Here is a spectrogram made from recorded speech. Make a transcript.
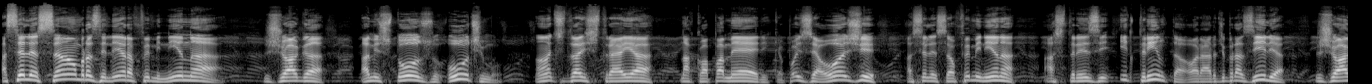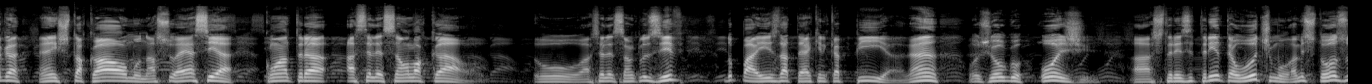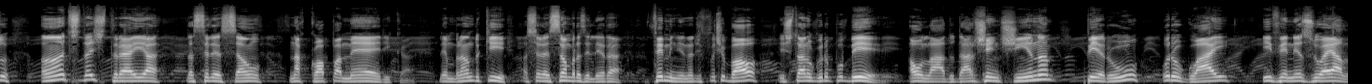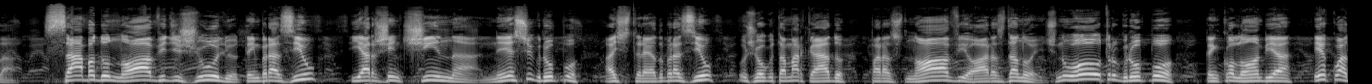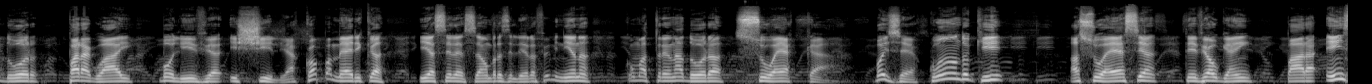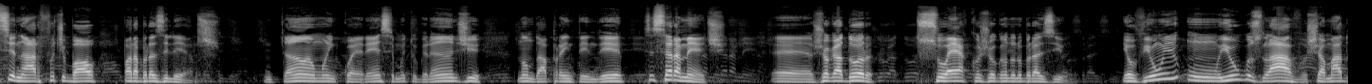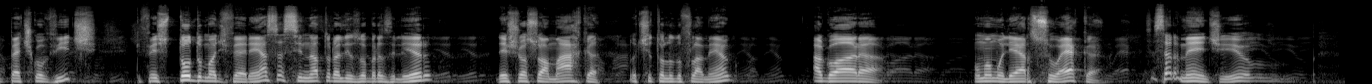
A seleção brasileira feminina joga amistoso, último, antes da estreia na Copa América. Pois é, hoje a seleção feminina, às 13h30, horário de Brasília, joga em Estocolmo, na Suécia, contra a seleção local. O, a seleção, inclusive, do país da técnica Pia. Né? O jogo hoje, às 13h30, é o último amistoso antes da estreia da seleção na Copa América. Lembrando que a seleção brasileira feminina de futebol está no grupo B, ao lado da Argentina, Peru, Uruguai e Venezuela. Sábado 9 de julho tem Brasil e Argentina. Neste grupo, a estreia do Brasil, o jogo está marcado para as 9 horas da noite. No outro grupo tem Colômbia, Equador, Paraguai, Bolívia e Chile. A Copa América e a seleção brasileira feminina com uma treinadora sueca. Pois é, quando que a Suécia teve alguém para ensinar futebol para brasileiros? Então é uma incoerência muito grande, não dá para entender. Sinceramente, é, jogador sueco jogando no Brasil. Eu vi um, um iugoslavo chamado Petkovic, que fez toda uma diferença, se naturalizou brasileiro, deixou a sua marca no título do Flamengo. Agora, uma mulher sueca, sinceramente, eu,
